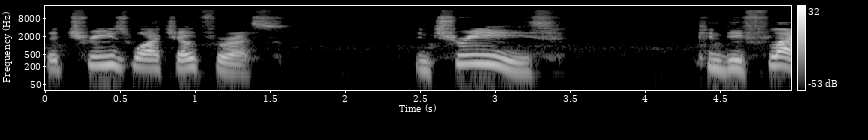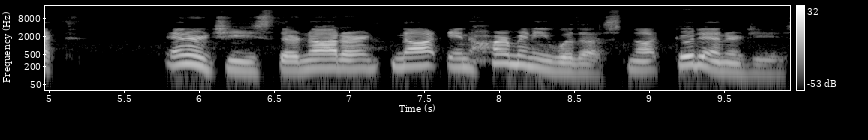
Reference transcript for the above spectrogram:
that trees watch out for us, and trees can deflect energies that are not, are not in harmony with us, not good energies.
